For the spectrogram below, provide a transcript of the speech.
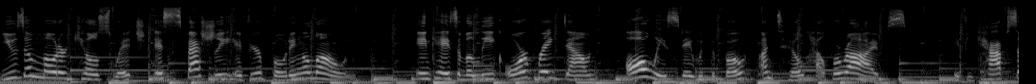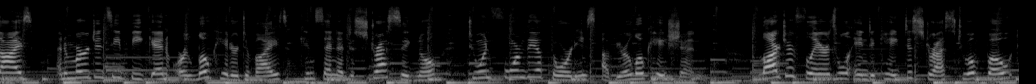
Use a motor kill switch, especially if you're boating alone. In case of a leak or breakdown, always stay with the boat until help arrives. If you capsize, an emergency beacon or locator device can send a distress signal to inform the authorities of your location. Larger flares will indicate distress to a boat,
